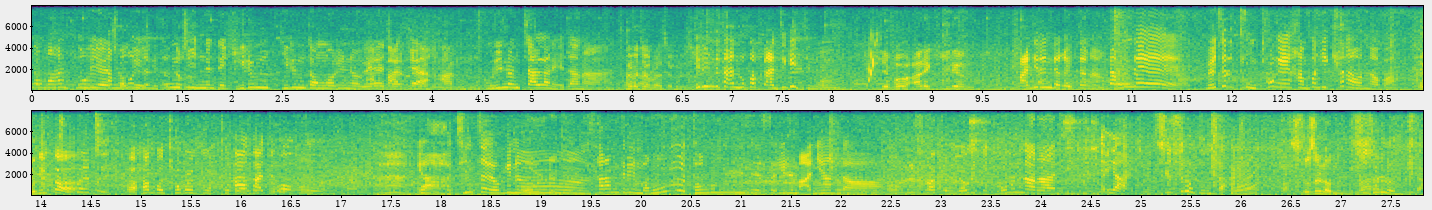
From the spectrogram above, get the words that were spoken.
뭐한 근데 번 먹은 적 저기. 꽁지 있는데 기름 기름 덩어리는 왜 저렇게 안 우리는 잘라내잖아. 그렇죠, 그렇죠, 그렇죠. 기름이 다 녹아 빠지겠지 뭐. 이게 보면 아래 기름 빠지는 데가 있잖아. 야, 근데 왜 저렇게 통통해 한 번 익혀 나왔나 봐. 보니까 아, 한번 초벌구 초벌구 아 가지고 야 진짜. 여기는 사람들이 너무 더운 데서 일 많이 한다. 그럴 수밖에 없어. 여기 또 더운 나라니. 야 스스로 군다. 숯을 넣는구나. 스스로 넣는다.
